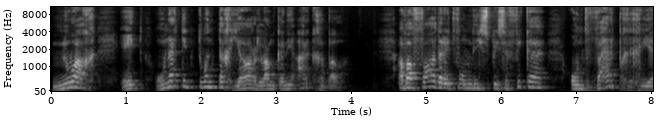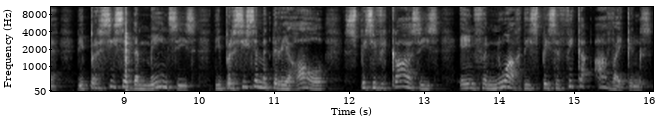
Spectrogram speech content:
Noag het 120 jaar lank aan die ark gebou. Maar Vader het vir hom die spesifieke ontwerp gegee, die presiese dimensies, die presiese materiaal, spesifikasies en vir Noag die spesifieke afwykings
